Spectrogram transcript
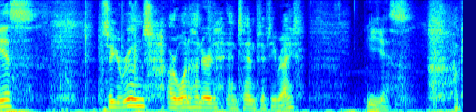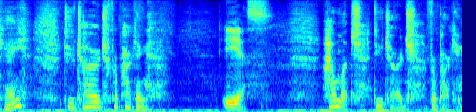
Yes. So your rooms are 110.50, right? Yes. Okay. Do you charge for parking? Yes. How much do you charge for parking?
